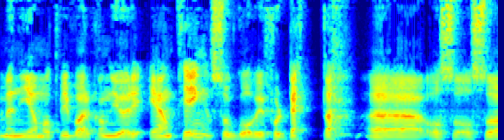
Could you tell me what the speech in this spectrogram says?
men i og med at vi bare kan gjøre én ting, så går vi for dette. Også, også,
